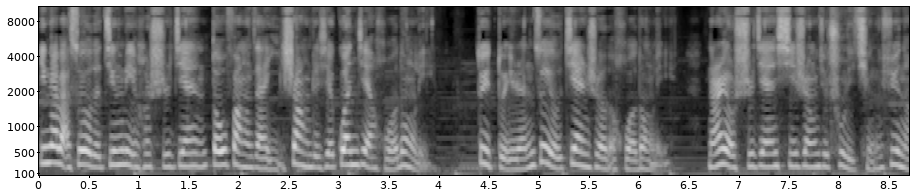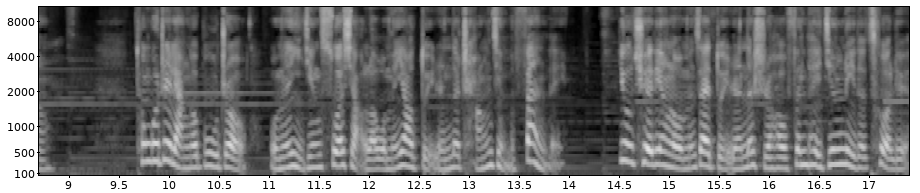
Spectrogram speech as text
应该把所有的精力和时间都放在以上这些关键活动里。对怼人最有建设的活动里，哪有时间牺牲去处理情绪呢？通过这两个步骤，我们已经缩小了我们要怼人的场景的范围，又确定了我们在怼人的时候分配精力的策略。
